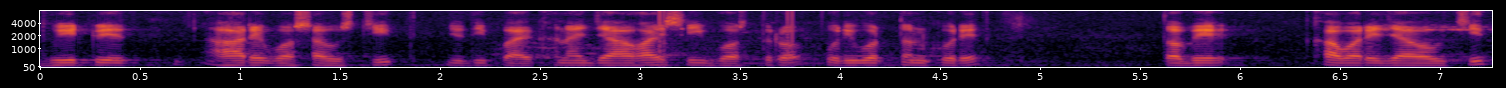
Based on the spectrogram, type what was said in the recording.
ধুয়ে টুয়ে আহারে বসা উচিত। যদি পায়খানায় যাওয়া হয় সেই বস্ত্র পরিবর্তন করে তবে খাবারে যাওয়া উচিত।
